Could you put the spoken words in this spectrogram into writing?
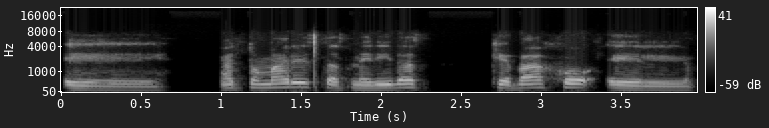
eh, a tomar estas medidas que bajo el,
